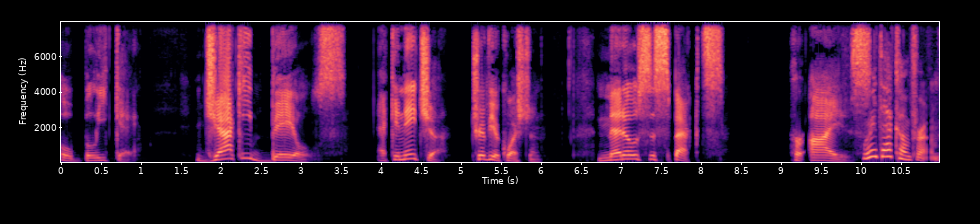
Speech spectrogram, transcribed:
oblique. Jackie Bales, Echinacea, trivia question. Meadows suspects her eyes. Where'd that come from?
